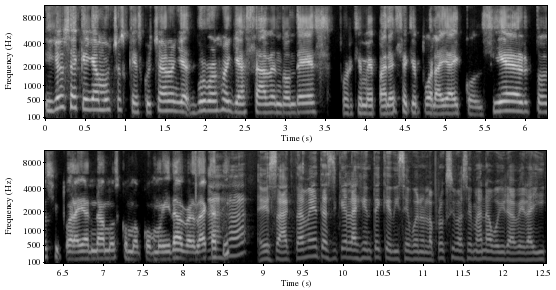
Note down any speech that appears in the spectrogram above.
Y yo sé que ya muchos que escucharon ya, Bourbon Hall ya saben dónde es, porque me parece que por ahí hay conciertos y por ahí andamos como comunidad, ¿verdad, Katy? Ajá, exactamente. Así que la gente que dice, bueno, la próxima semana voy a ir a ver ahí,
